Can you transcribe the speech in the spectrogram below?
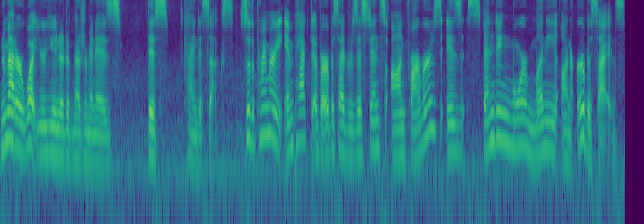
no matter what your unit of measurement is, this kind of sucks. So the primary impact of herbicide resistance on farmers is spending more money on herbicides.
